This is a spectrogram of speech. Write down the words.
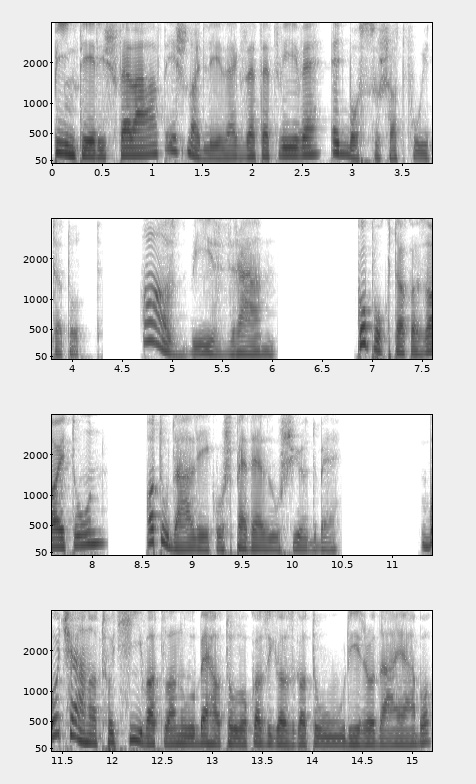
Pintér is felállt, és nagy lélegzetet véve egy bosszusat fújtatott. Azt bízd rám! Kopogtak az ajtón, a tudálékos pedellus jött be. Bocsánat, hogy hívatlanul behatolok az igazgató úr irodájába,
